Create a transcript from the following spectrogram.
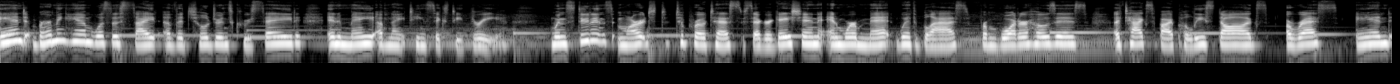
And Birmingham was the site of the Children's Crusade in May of 1963, when students marched to protest segregation and were met with blasts from water hoses, attacks by police dogs, arrests, and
